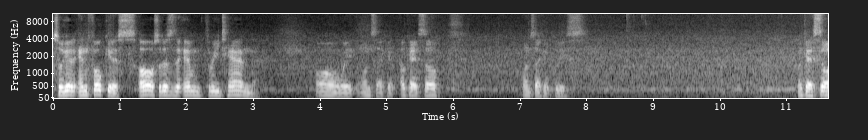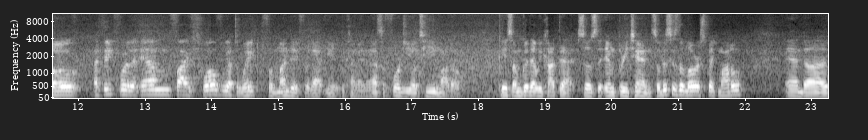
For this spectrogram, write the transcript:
So again, in focus. Oh, so this is the M310. Oh, wait, one second. Okay, so, one second, please. Okay, so I think for the M512, we have to wait for Monday for that unit to come in, and that's a 4G LTE model. Okay, so I'm good that we caught that. So it's the M310. So this is the lower spec model, and uh,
